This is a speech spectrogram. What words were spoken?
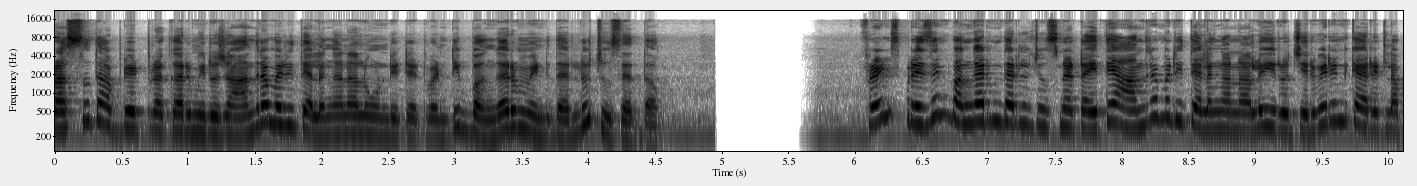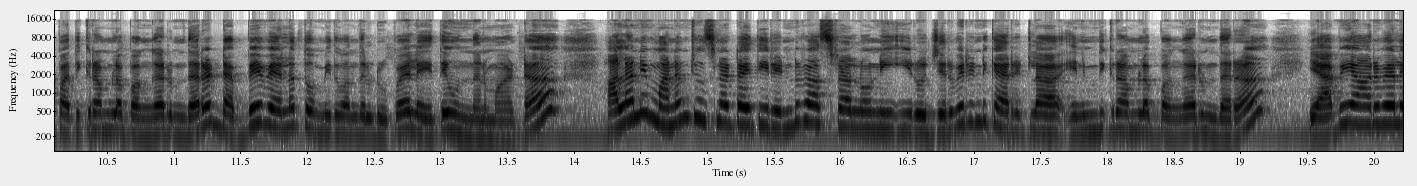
ప్రస్తుత అప్డేట్ ప్రకారం ఈరోజు ఆంధ్ర మరియు తెలంగాణలో ఉండేటటువంటి బంగారం వెండి ధరలు చూసేద్దాం. ఫ్రెండ్స్ ప్రెసెంట్ బంగారం ధరలు చూసినట్టయితే ఆంధ్ర మరియు తెలంగాణలో ఈరోజు ఇరవై రెండు క్యారెట్ల పది గ్రాముల బంగారం ధర డెబ్బై వేల తొమ్మిది వందల రూపాయలు అయితే ఉందన్నమాట. అలానే మనం చూసినట్టయితే ఈ రెండు రాష్ట్రాల్లోని ఈరోజు ఇరవై రెండు క్యారెట్ల ఎనిమిది గ్రాముల బంగారం ధర యాభై ఆరు వేల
